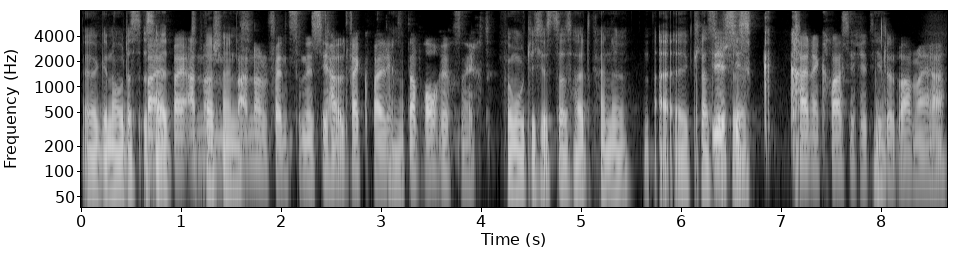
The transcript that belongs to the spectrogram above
Äh, genau, das ist Bei, halt bei anderen, wahrscheinlich, bei anderen Fenstern ist sie halt weg, weil ich, Ja. da brauche ich es nicht. vermutlich ist das halt keine äh, Es klassische. ist k- keine klassische Titelbar mehr, ja.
